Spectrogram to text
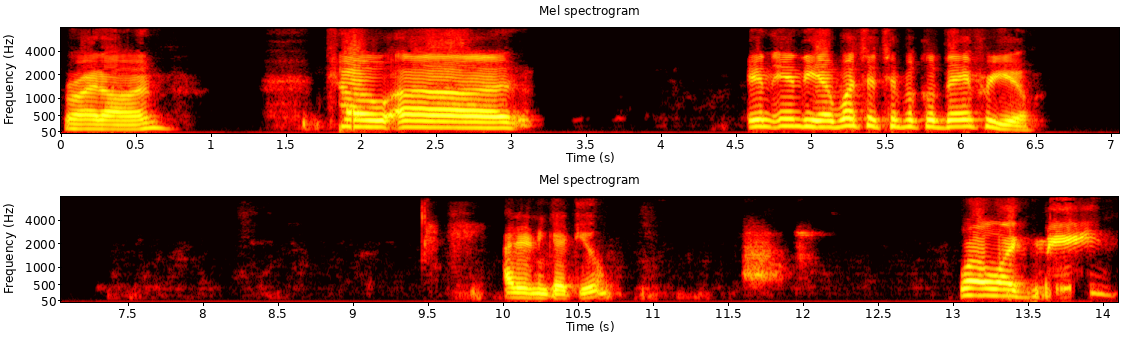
right on. So, uh, in India, what's a typical day for you? I didn't get you. Well, like me,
